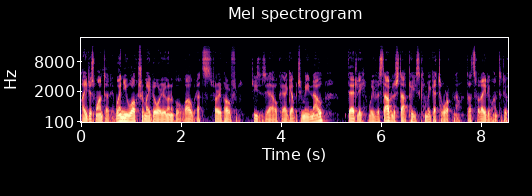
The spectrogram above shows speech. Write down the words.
I just want that. When you walk through my door, you're going to go, wow, that's very powerful. Jesus, yeah, okay, I get what you mean now. Deadly. We've established that piece. Can we get to work now? That's what I do want to do.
